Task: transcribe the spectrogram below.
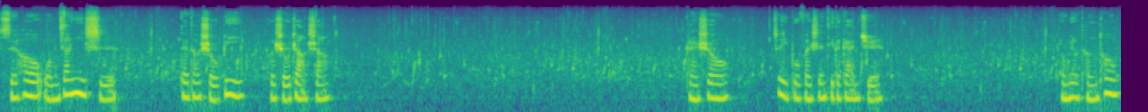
随后，我们将意识带到手臂和手掌上，感受这一部分身体的感觉。有没有疼痛、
